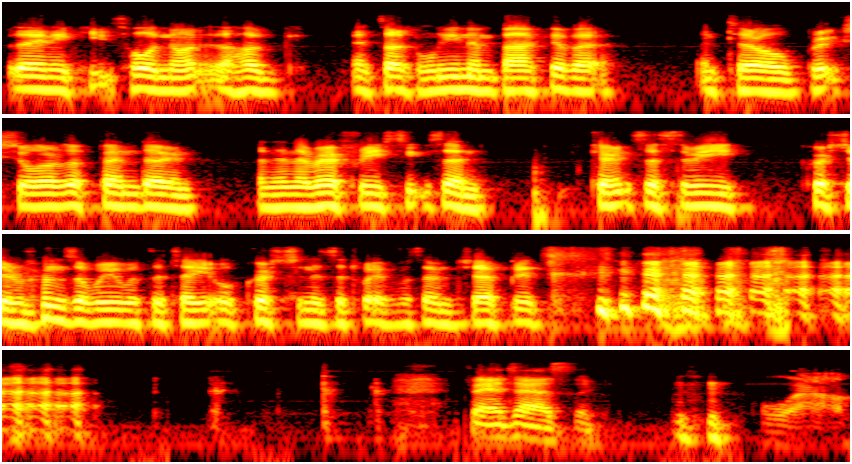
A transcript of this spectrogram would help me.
But then he keeps holding on to the hug and starts leaning back a bit until Brick's shoulders are pinned down. And then the referee seeks in, counts to three. Christian runs away with the title. Christian is the 24 7 champion. Fantastic. Wow.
